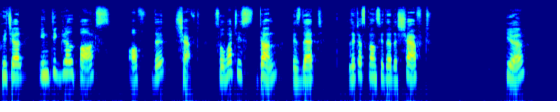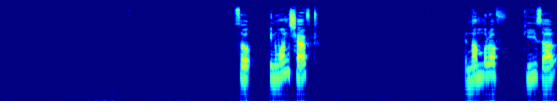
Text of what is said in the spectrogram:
which are integral parts of the shaft. So, what is done is that let us consider the shaft here. So, in one shaft a number of keys are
